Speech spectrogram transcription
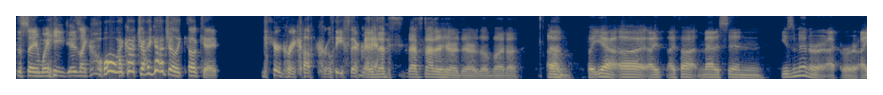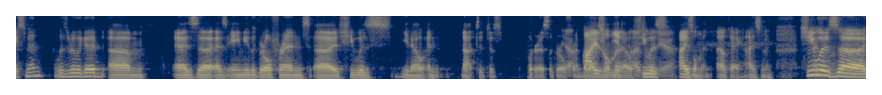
the same way he is like, oh, I got you, I got you. Like, okay, you're a great comic relief there, Hey, man. that's that's neither here nor there though. But uh, um, Um, but yeah, uh, I I thought Madison Iseman or or Iceman was really good. Um, as uh, as Amy, the girlfriend, uh, she was you know, and not to just put her as the Yeah, girlfriend. but I mean, you Eiselman, know, she Eiselman, was yeah. Eiselman. Okay, Eiselman. She Eiselman. was uh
